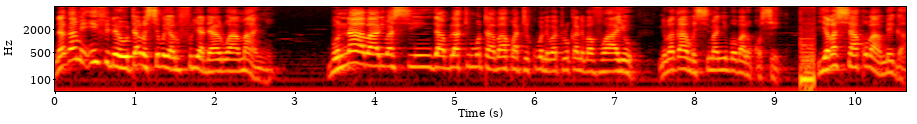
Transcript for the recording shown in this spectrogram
nagambye infidel lutalo ssebo yalufulya ddala lw'amaanyi bonna abaali basinza black mota abaakwata ekkubo ne batuuka ne bavaayo ne bagamba simanyi bo balokose yabassaako bambega.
